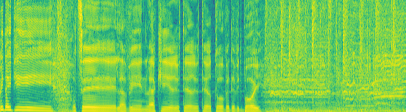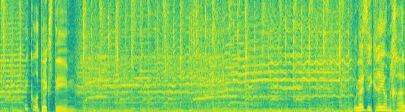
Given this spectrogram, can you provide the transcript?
תמיד הייתי רוצה להבין, להכיר יותר יותר טוב את דויד בוי. לקרוא טקסטים. אולי זה יקרה יום אחד.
